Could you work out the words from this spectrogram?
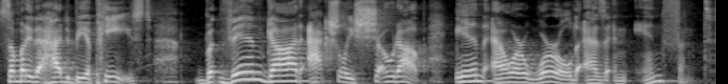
somebody that had to be appeased. But then God actually showed up in our world as an infant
